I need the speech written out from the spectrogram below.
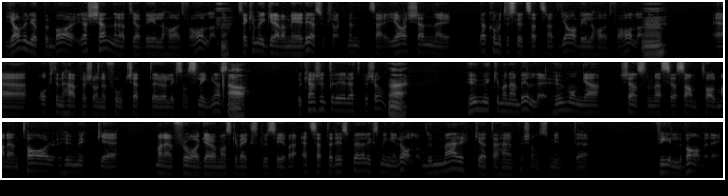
jag vill ju uppenbar, jag känner att jag vill ha ett förhållande. Mm. Sen kan man ju gräva mer i det såklart, men så här, jag känner, jag kommer till slutsatsen att jag vill ha ett förhållande. mm. Eh, och den här personen fortsätter att liksom slingra sig. ja, Då kanske inte det är rätt person. nej Hur mycket man än vill det, hur många känslomässiga samtal man än tar, hur mycket man än frågar om man ska vara exklusiva, etc. Det spelar liksom ingen roll. Om du märker att det här är en person som inte vill vara med dig,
